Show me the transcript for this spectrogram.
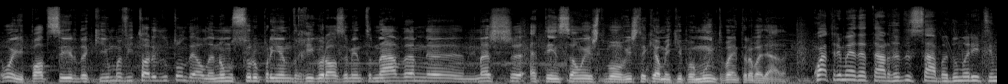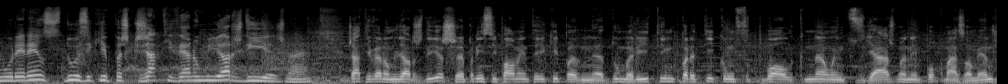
Oi, pode sair daqui uma vitória do Tondela. Não me surpreende rigorosamente nada, eh, mas eh, atenção a este Boa Vista, que é uma equipa muito bem trabalhada. Quatro e meia da tarde de sábado, o Marítimo Moreirense, duas equipas que já tiveram melhores dias, não é? Já tiveram melhores dias, eh, principalmente a equipa do Marítimo, pratica um futebol que não entusiasma, nem pouco mais ou menos.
